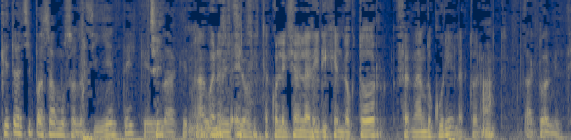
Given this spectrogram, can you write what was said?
¿Qué tal si pasamos a la siguiente, que Sí. es la que tú Ah, bueno, esta, colección la dirige el doctor Fernando Curiel actualmente. Ah, actualmente?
